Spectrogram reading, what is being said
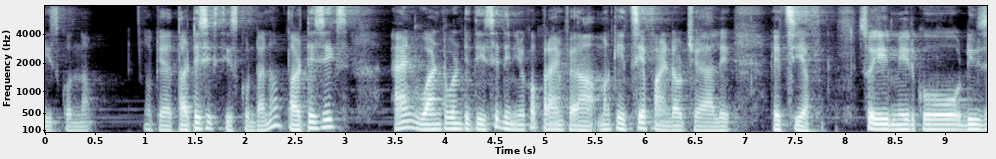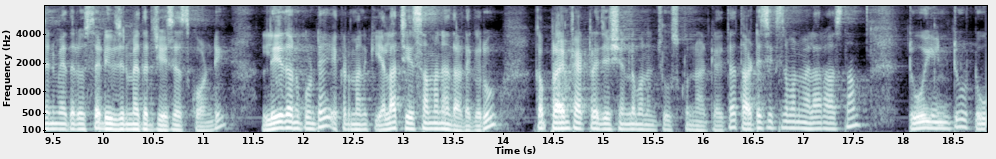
తీసుకుందాం. ఓకే థర్టీ సిక్స్ తీసుకుంటాను. Thirty six and one twenty తీసి దీని యొక్క ప్రైమ్ మనకి హెచ్సిఎఫ్ ఫైండ్ అవుట్ చేయాలి. హెచ్సిఎఫ్ సో ఈ మీకు డివిజన్ మెథడ్ వస్తే డివిజన్ మెథడ్ చేసేసుకోండి. లేదనుకుంటే ఇక్కడ మనకి ఎలా చేసామనేది అడగరు. ఇంకా ప్రైమ్ ఫ్యాక్టరైజేషన్లో మనం చూసుకున్నట్లయితే థర్టీ సిక్స్ని మనం ఎలా రాస్తాం? Two into two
